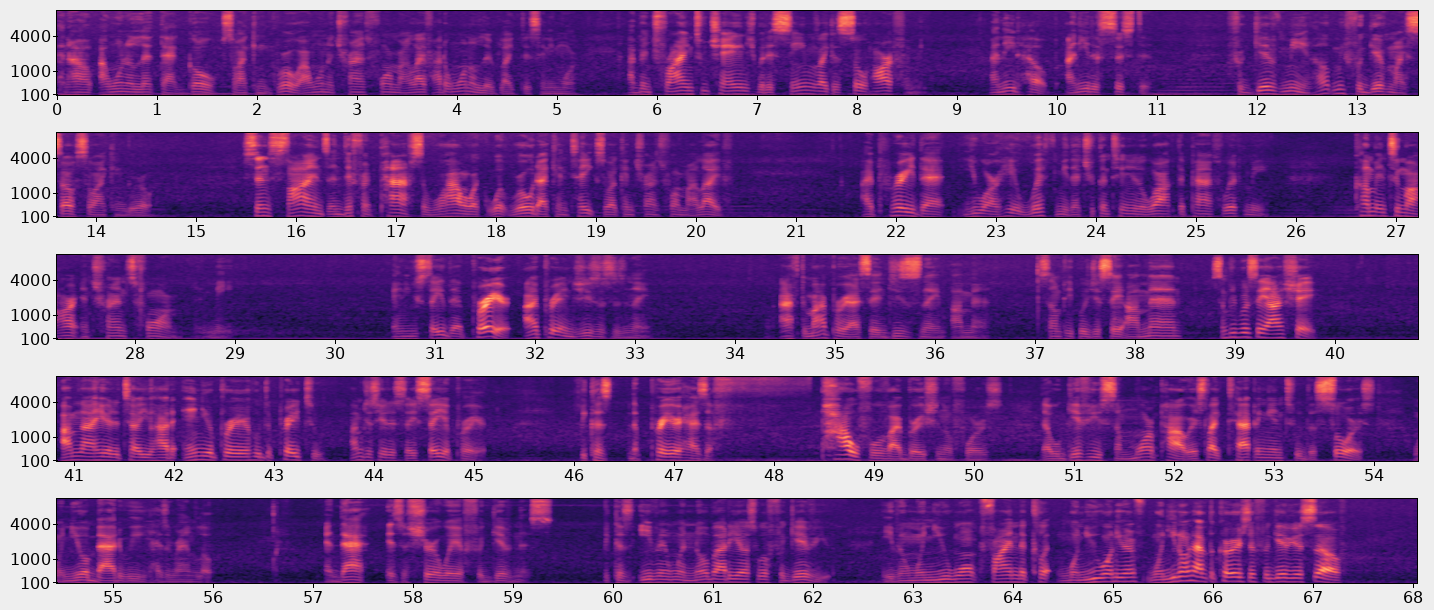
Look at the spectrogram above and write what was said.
And I, I want to let that go so I can grow. I want to transform my life. I don't want to live like this anymore. I've been trying to change, but it seems like it's so hard for me. I need help. I need assistance. Forgive me. Help me forgive myself so I can grow. Send signs and different paths of how, what road I can take so I can transform my life. I pray that you are here with me, that you continue to walk the path with me. Come into my heart and transform me. And you say that prayer. I pray in Jesus' name after my prayer, I say in Jesus' name, Amen. Some people just say Amen. Some people say Ashe. I'm not here to tell you how to end your prayer, who to pray to. I'm just here to say, say a prayer. Because the prayer has a f- powerful vibrational force that will give you some more power. It's like tapping into the source when your battery has ran low. And that is a sure way of forgiveness. Because even when nobody else will forgive you, even when you won't find the cl- when you won't even when you don't have the courage to forgive yourself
